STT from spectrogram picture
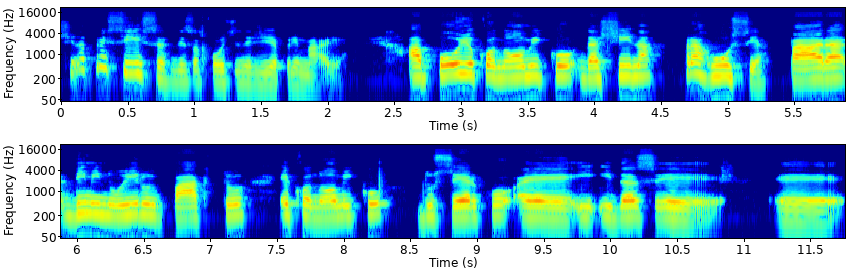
China precisa dessas fontes de energia primária. Apoio econômico da China para a Rússia, para diminuir o impacto econômico do cerco eh, e, e, das, eh, eh,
